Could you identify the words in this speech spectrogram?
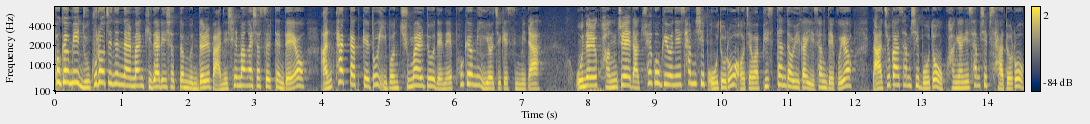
폭염이 누그러지는 날만 기다리셨던 분들 많이 실망하셨을 텐데요. 안타깝게도 이번 주말도 내내 폭염이 이어지겠습니다. 오늘 광주의 낮 최고 기온이 35도로 어제와 비슷한 더위가 예상되고요. 나주가 35도, 광양이 34도로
